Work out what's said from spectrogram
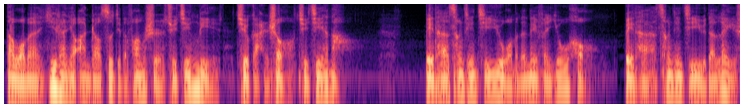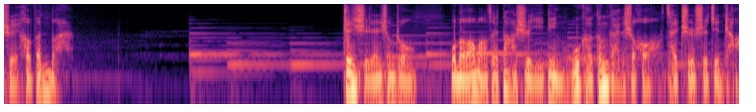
但我们依然要按照自己的方式去经历、去感受、去接纳，被他曾经给予我们的那份优厚，被他曾经给予的泪水和温暖。真实人生中，我们往往在大势已定、无可更改的时候才迟迟进场。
